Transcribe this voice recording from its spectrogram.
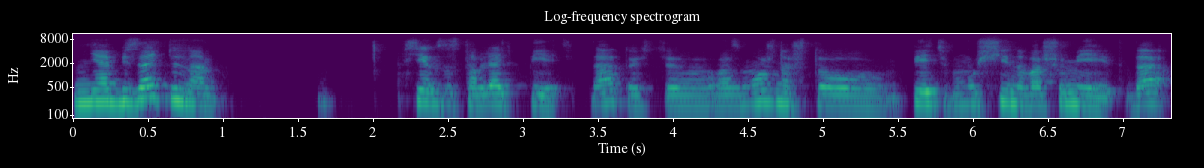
не обязательно всех заставлять петь, да, то есть э, возможно, что петь мужчина ваш умеет, да,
